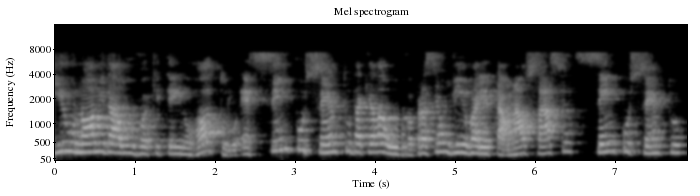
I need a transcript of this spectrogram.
E o nome da uva que tem no rótulo é 100% daquela uva. Para ser um vinho varietal na Alsácia, 100%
